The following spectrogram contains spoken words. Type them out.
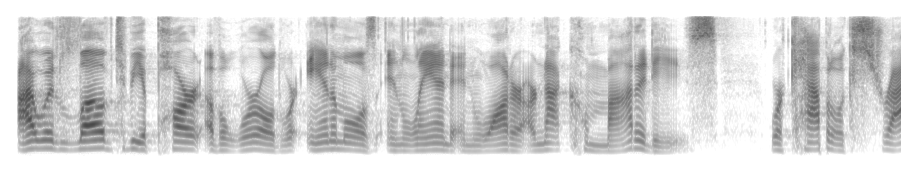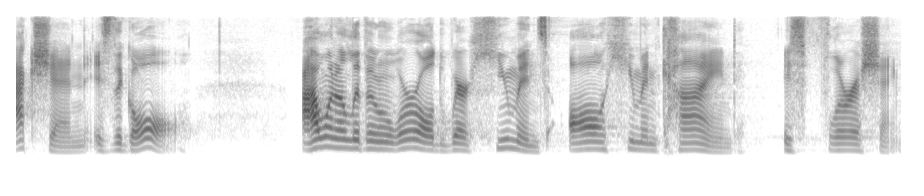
I would love to be a part of a world where animals and land and water are not commodities, where capital extraction is the goal. I want to live in a world where humans, all humankind, is flourishing,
